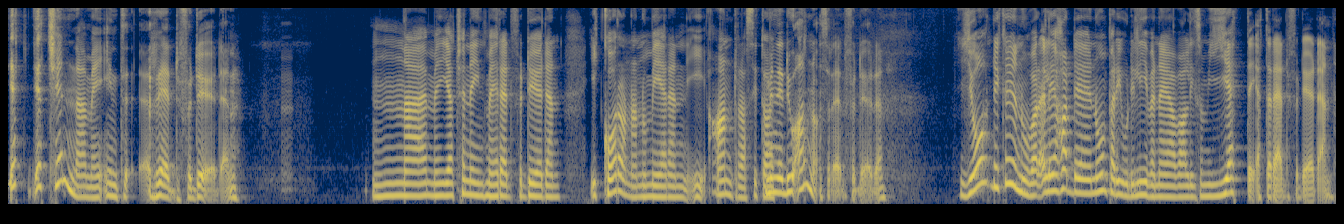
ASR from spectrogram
jag, jag känner mig inte rädd för döden. Nej, men jag känner inte mig rädd för döden i corona mer än i andra situationer. Men är du annars rädd för döden? Ja, det kan jag nog vara. Eller jag hade någon period i livet när jag var liksom jätte, jätterädd för döden.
